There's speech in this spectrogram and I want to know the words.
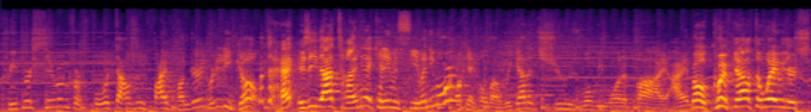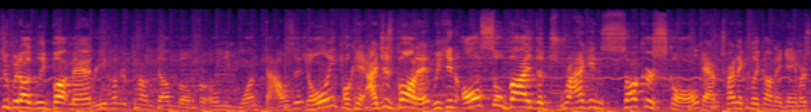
creeper serum for 4,500? Where did he go? What the heck? Is he that tiny? I can't even see him anymore? Okay, hold on. We gotta choose what we want to buy. I Bro, quick, get out the way with your stupid ugly butt, man. 300 pound dumbbell for only 1,000? Yoink. Okay, I just bought it. We can also buy the dragon sucker skull. Okay, I'm trying to click on it, gamers.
